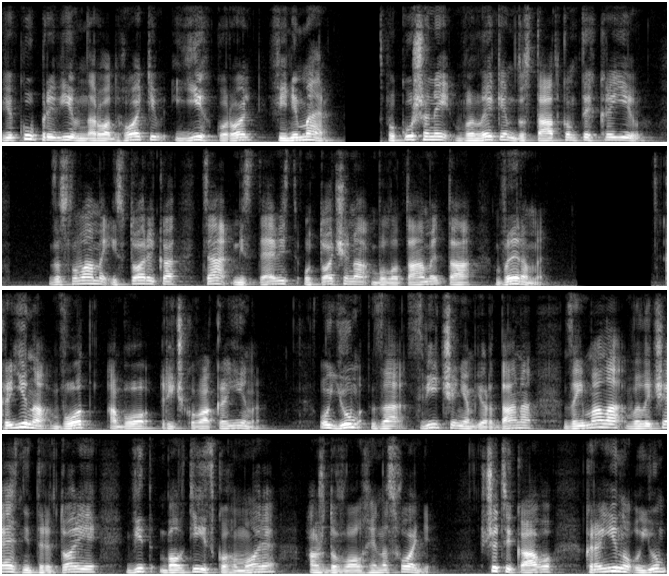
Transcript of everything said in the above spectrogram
в яку привів народ готів їх король Філімер, спокушений великим достатком тих країв. За словами історика, ця місцевість оточена болотами та вирами. Країна вод або річкова країна. Уюм, за свідченням Йордана, займала величезні території від Балтійського моря аж до Волги на сході. Що цікаво, країну Уюм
